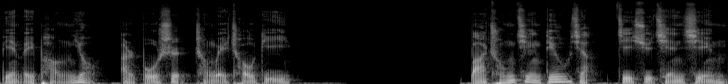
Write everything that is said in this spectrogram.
变为朋友，而不是成为仇敌。把重庆丢下，继续前行。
